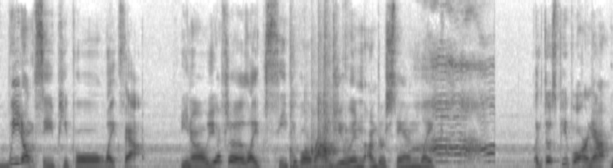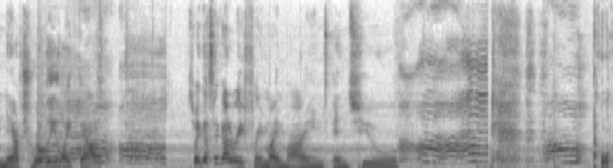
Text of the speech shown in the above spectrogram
we don't see people like that. You know, you have to like see people around you and understand like like those people are not naturally like that. So I guess I got to reframe my mind into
